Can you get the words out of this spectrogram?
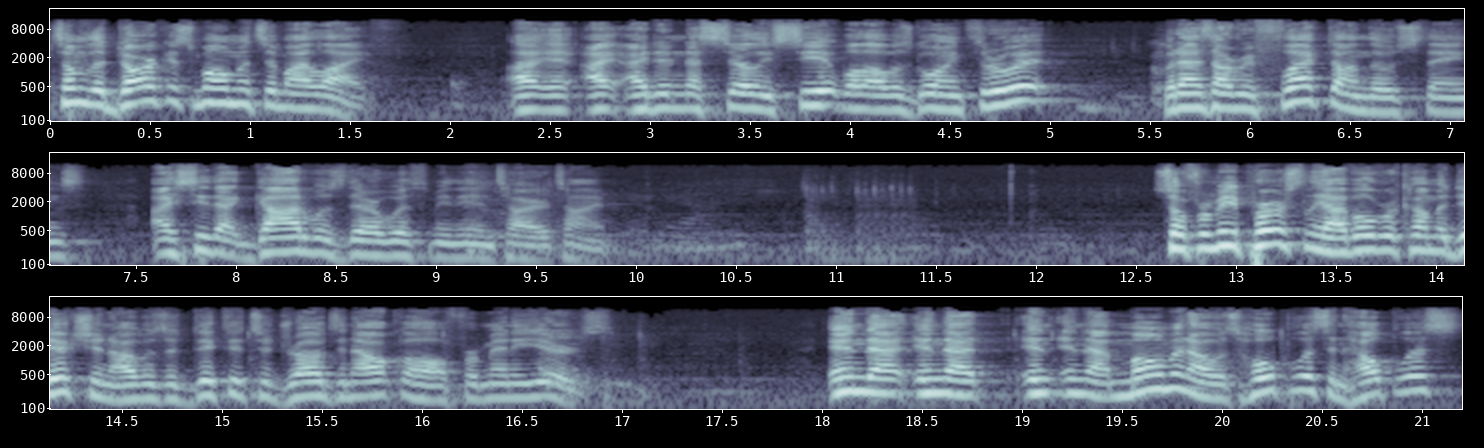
Some of the darkest moments in my life, I, I, I didn't necessarily see it while I was going through it, but as I reflect on those things, I see that God was there with me the entire time. So for me personally, I've overcome addiction. I was addicted to drugs and alcohol for many years. In that, in that, in, in that moment, I was hopeless and helpless.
